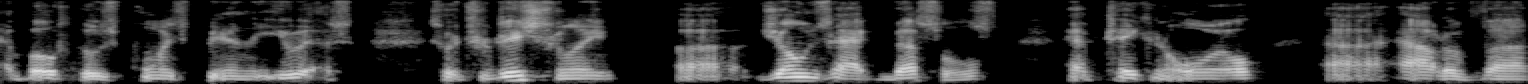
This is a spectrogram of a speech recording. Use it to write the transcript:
and both those points being in the U.S. So traditionally, uh, Jones Act vessels have taken oil uh, out of uh,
